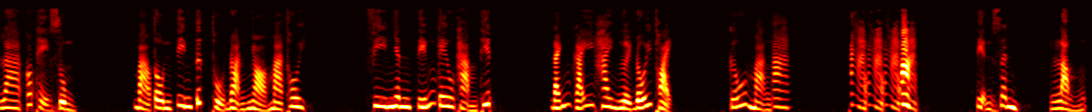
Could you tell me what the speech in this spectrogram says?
là có thể dùng, bảo tồn tin tức thủ đoạn nhỏ mà thôi, phi nhân tiếng kêu thảm thiết, đánh gãy hai người đối thoại, cứu mạng a, a a a a, tiện dân, lỏng,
